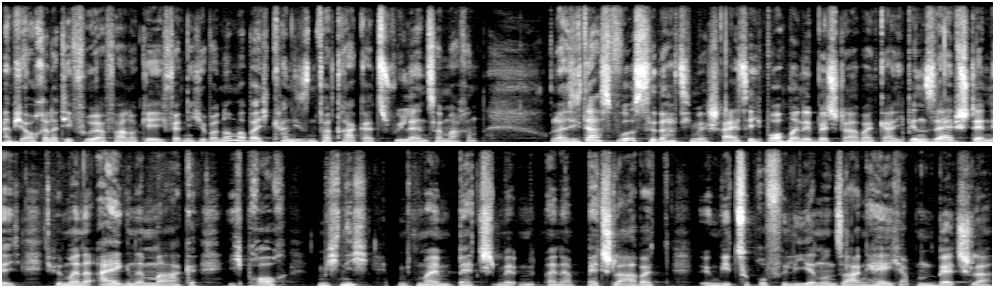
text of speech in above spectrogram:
habe ich auch relativ früh erfahren, okay, ich werde nicht übernommen, aber ich kann diesen Vertrag als Freelancer machen. Und als ich das wusste, dachte ich mir, scheiße, ich brauche meine Bachelorarbeit gar nicht. Ich bin selbstständig, ich bin meine eigene Marke. Ich brauche mich nicht mit, meinem Bachelor, mit, mit, meiner Bachelorarbeit irgendwie zu profilieren und sagen, hey, ich habe einen Bachelor,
